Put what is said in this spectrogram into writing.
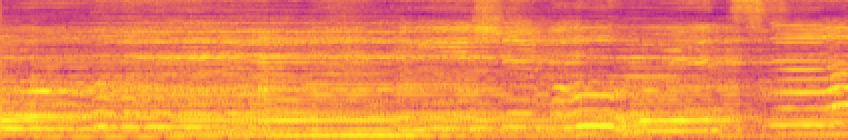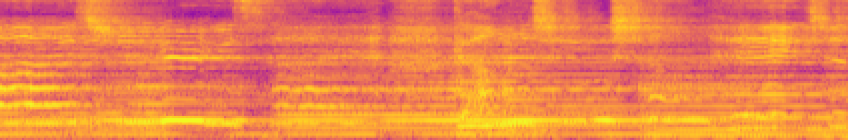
我一直不愿再去猜，钢琴像黑键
